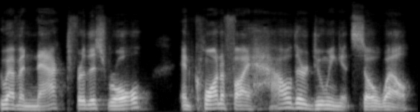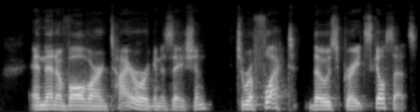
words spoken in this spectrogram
who have a knack for this role and quantify how they're doing it so well, and then evolve our entire organization to reflect those great skill sets.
